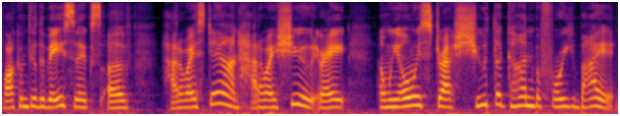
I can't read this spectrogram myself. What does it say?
walk them through the basics of how do I stand, how do I shoot, right? And we always stress shoot the gun before you buy it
